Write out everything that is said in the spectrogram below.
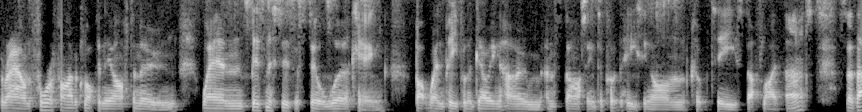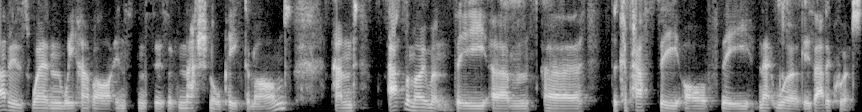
around four or five o'clock in the afternoon, when businesses are still working. But when people are going home and starting to put the heating on, cook tea, stuff like that. So that is when we have our instances of national peak demand. And at the moment, the um, uh, the capacity of the network is adequate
